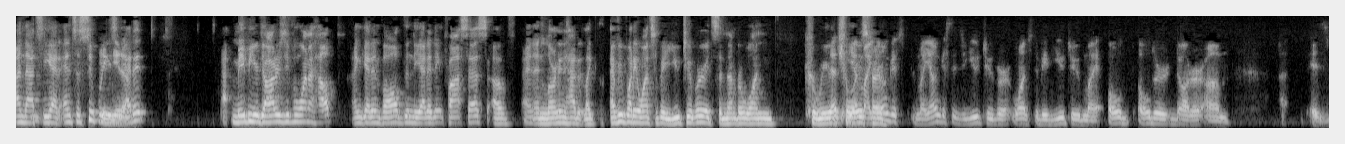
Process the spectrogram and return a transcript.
and that's the edit. And it's a super easy edit. Uh, maybe your daughters even want to help and get involved in the editing process of and, and, learning how to like everybody wants to be a YouTuber. It's the number one career That's, choice. Yeah, my for, youngest my youngest is a YouTuber, wants to be the YouTube. My old older daughter um is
